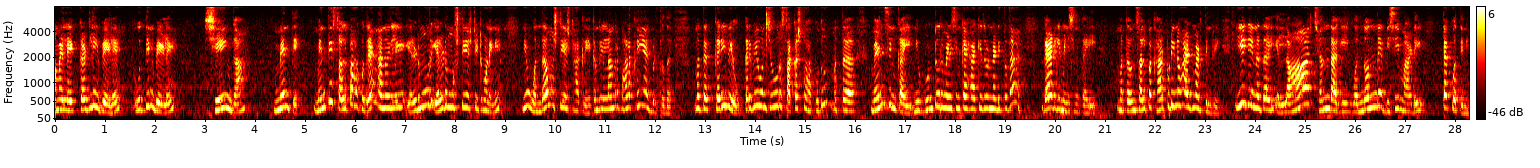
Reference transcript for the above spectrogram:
ಆಮೇಲೆ ಕಡಲಿ ಬೇಳೆ ಉದ್ದಿನ ಬೇಳೆ ಶೇಂಗಾ, ಮೆಂತೆ. ಮೆಂತೆ ಸ್ವಲ್ಪ ಹಾಕಿದ್ರೆ ನಾನು ಇಲ್ಲಿ ಎರಡು ಮೂರು, ಎರಡು ಮುಷ್ಟಿಯಷ್ಟು ಇಟ್ಕೊಂಡಿನಿ. ನೀವು ಒಂದೇ ಮುಷ್ಟಿ ಎಷ್ಟು ಹಾಕ್ರಿ? ಯಾಕಂದ್ರೆ ಇಲ್ಲಾಂದ್ರೆ ಭಾಳ ಕಹಿ ಆಗಿಬಿಡ್ತದೆ. ಮತ್ತು ಕರಿಬೇವು ಕರಿಬೇವು ಒಂಚೂರು ಸಾಕಷ್ಟು ಹಾಕೋದು, ಮತ್ತು ಮೆಣಸಿನ್ಕಾಯಿ, ನೀವು ಗುಂಟೂರು ಮೆಣಸಿನ್ಕಾಯಿ ಹಾಕಿದ್ರು ನಡೀತದ? ಬ್ಯಾಡಗಿ ಮೆಣಸಿನ್ಕಾಯಿ, ಮತ್ತು ಒಂದು ಸ್ವಲ್ಪ ಖಾರ ಪುಡಿನೂ ಆ್ಯಡ್ ಮಾಡ್ತೀನಿ ರೀ ಈಗೇನದ ಎಲ್ಲ ಚಂದಾಗಿ ಒಂದೊಂದೇ ಬಿಸಿ ಮಾಡಿ ತಕ್ಕೋತೀನಿ.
